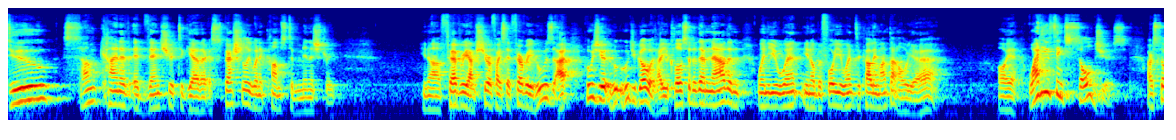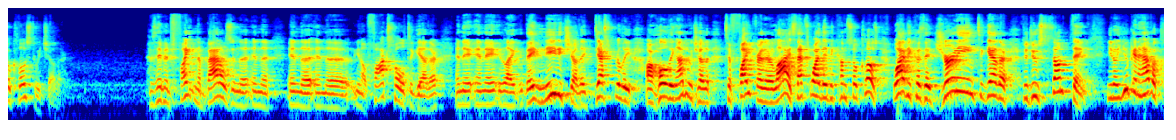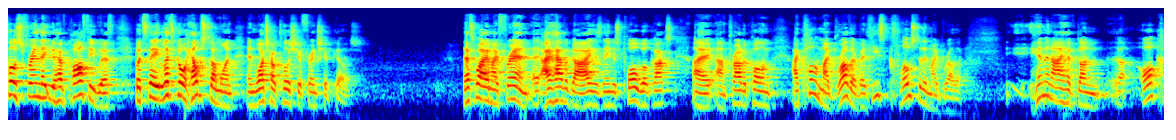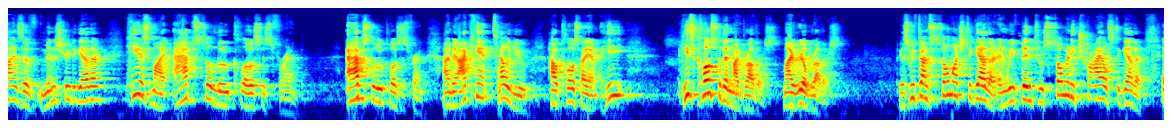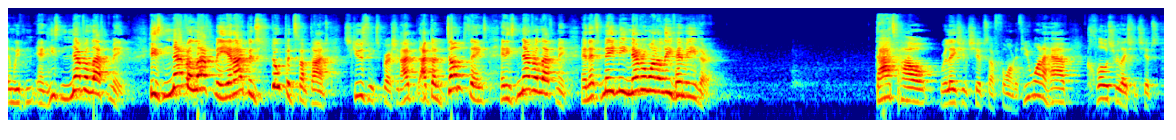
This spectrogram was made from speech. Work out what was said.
do some kind of adventure together, especially when it comes to ministry. You know, February, I'm sure if I said February, who's, I, who's you, who, who'd you go with? Are you closer to them now than when you went, you know, before you went to Kalimantan? Oh, yeah. Oh, yeah. Why do you think soldiers are so close to each other? because they've been fighting the battles in the in the in the in the you know foxhole together, and they and they like they need each other. They desperately are holding onto each other to fight for their lives. That's why they become so close. Why? Because they're journeying together to do something. You know, you can have a close friend that you have coffee with, but say, let's go help someone, and watch how close your friendship goes. That's why my friend, I have a guy. His name is Paul Wilcox. I, I'm proud to call him. I call him my brother, but he's closer than my brother him and I have done uh, all kinds of ministry together. He is my absolute closest friend. Absolute closest friend. I mean, I can't tell you how close I am. He, he's closer than my brothers, my real brothers. Because we've done so much together and we've been through so many trials together. And, we've, and he's never left me. He's never left me, and I've been stupid sometimes. Excuse the expression. I've, I've done dumb things, and he's never left me. And it's made me never want to leave him either. That's how relationships are formed. If you want to have close relationships,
